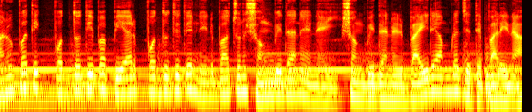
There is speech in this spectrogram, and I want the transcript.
আনুপাতিক পদ্ধতি বা পিয়ার পদ্ধতিতে নির্বাচন সংবিধানে নেই। সংবিধানের বাইরে আমরা যেতে পারি না।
